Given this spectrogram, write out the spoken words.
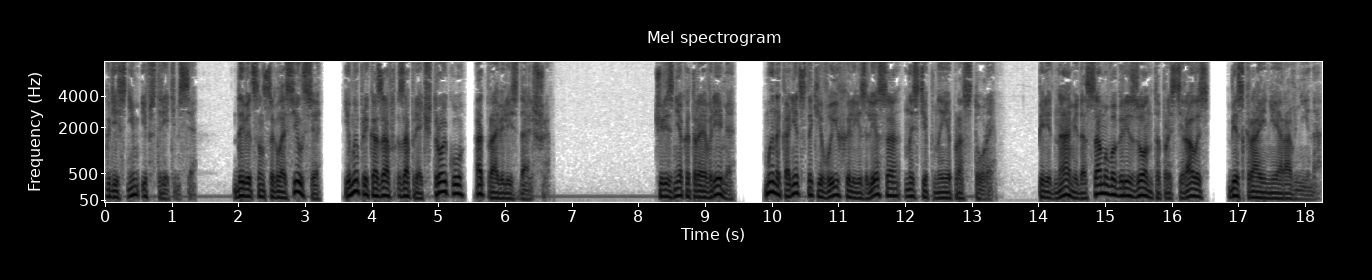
где с ним и встретимся. Дэвидсон согласился, и мы, приказав запрячь тройку, отправились дальше. Через некоторое время мы наконец-таки выехали из леса на степные просторы. Перед нами до самого горизонта простиралась бескрайняя равнина.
